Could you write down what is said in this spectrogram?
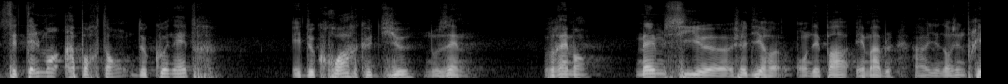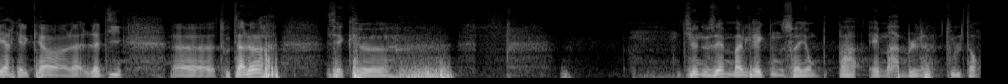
c'est tellement important de connaître et de croire que Dieu nous aime, vraiment même si, euh, je veux dire, on n'est pas aimable. Hein. Dans une prière, quelqu'un l'a dit euh, tout à l'heure, c'est que Dieu nous aime malgré que nous ne soyons pas aimables tout le temps.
